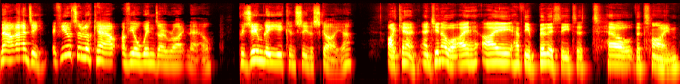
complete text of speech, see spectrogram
Now, Andy, if you were to look out of your window right now, presumably you can see the sky, yeah? I can, and do you know what? I I have the ability to tell the time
